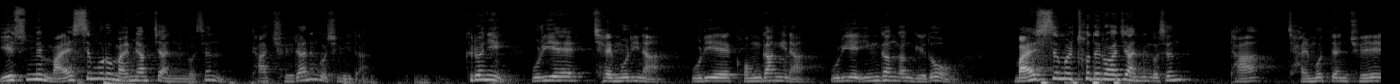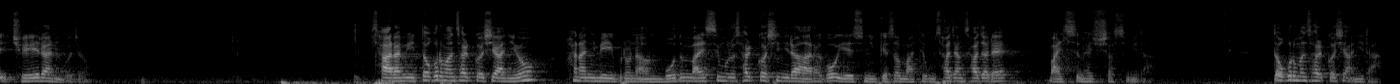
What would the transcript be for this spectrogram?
예수님의 말씀으로 말미암지 않는 것은 다 죄라는 것입니다. 그러니 우리의 재물이나 우리의 건강이나 우리의 인간관계도 말씀을 토대로 하지 않는 것은 다 잘못된 죄, 죄라는 거죠. 사람이 떡으로만 살 것이 아니요 하나님의 입으로 나오는 모든 말씀으로 살 것이니라라고 예수님께서 마태복음 4장 4절에 말씀해 주셨습니다. 떡으로만 살 것이 아니다.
